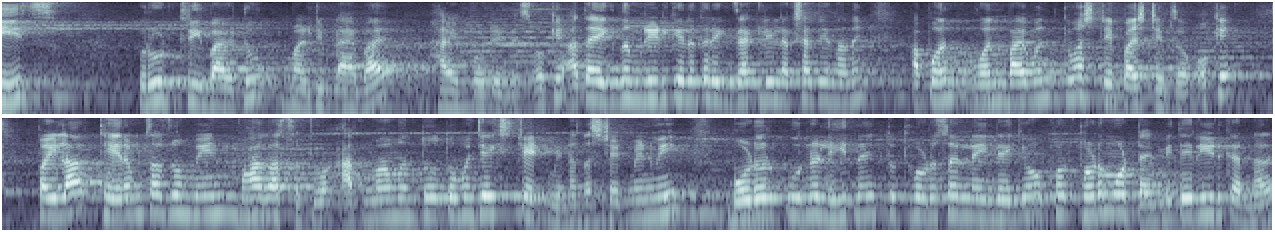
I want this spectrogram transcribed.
is root three by two multiply by hypotenuse okay? आता एकदम रीड केलं तर एक्झॅक्टली लक्षात येणार नाही. आपण वन बाय वन किंवा स्टेप बाय स्टेप जाऊ. ओके? पहिला थेरमचा जो मेन भाग असतो किंवा आत्मा म्हणतो तो म्हणजे एक स्टेटमेंट आता स्टेटमेंट मी बोर्डवर पूर्ण लिहित नाही तो थोडंसं लिहिलं आहे किंवा थोडं मोठं आहे. मी ते रीड करणार.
